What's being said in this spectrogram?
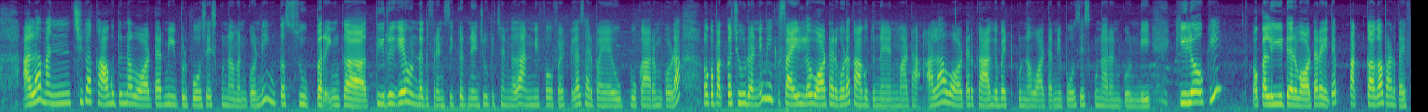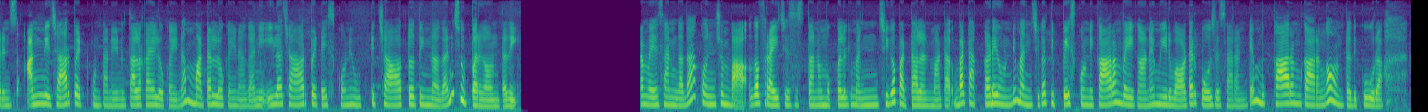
అలా మంచిగా కాగుతున్న వాటర్ని ఇప్పుడు పోసేసుకున్నాం అనుకోండి ఇంకా సూపర్. ఇంకా తిరిగే ఉండదు ఫ్రెండ్స్. ఇక్కడ నేను చూపించాను కదా అన్ని పర్ఫెక్ట్గా సరిపోయాయి. ఉప్పు కారం కూడా ఒక పక్క చూడండి మీకు సైడ్లో వాటర్ కూడా కాగుతున్నాయి అనమాట అలా వాటర్ కాగబెట్టుకున్న వాటర్ని పోసేసుకున్నారనుకోండి కిలోకి ఒక లీటర్ వాటర్ అయితే పక్కాగా పడతాయి ఫ్రెండ్స్. అన్ని చారు పెట్టుకుంటా నేను. తలకాయలోకైనా మటన్లోకైనా కానీ ఇలా చారు పెట్టేసుకొని ఉట్టి చారుతో తిన్నా కానీ సూపర్గా ఉంటుంది. కారం వేసాను కదా కొంచెం బాగా ఫ్రై చేసేస్తాను. ముక్కలకి మంచిగా పట్టాలన్నమాట. బట్ అక్కడే ఉండి మంచిగా తిప్పేసుకోండి. కారం వేయగానే మీరు వాటర్ పోసేసారంటే కారం కారంగా ఉంటుంది కూర.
